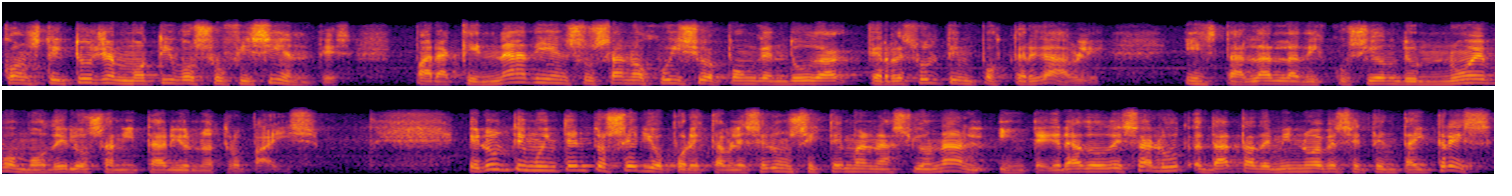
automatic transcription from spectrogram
constituyen motivos suficientes para que nadie en su sano juicio ponga en duda que resulta impostergable instalar la discusión de un nuevo modelo sanitario en nuestro país. El último intento serio por establecer un sistema nacional integrado de salud data de 1973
